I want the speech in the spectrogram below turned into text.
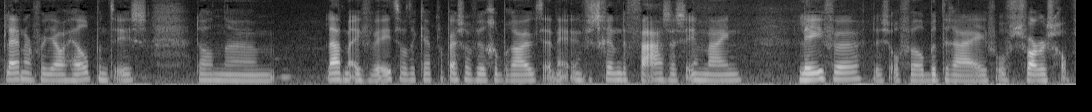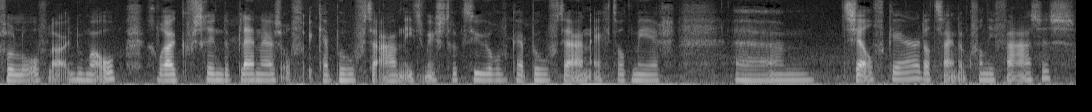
planner voor jou helpend is, dan um, laat me even weten. Want ik heb er best wel veel gebruikt en in verschillende fases in mijn leven, dus ofwel bedrijf of zwangerschapsverlof, nou, noem maar op, gebruik ik verschillende planners. Of ik heb behoefte aan iets meer structuur of ik heb behoefte aan echt wat meer um, self-care. Dat zijn ook van die fases.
